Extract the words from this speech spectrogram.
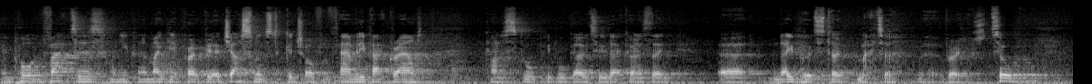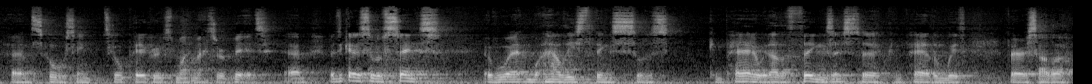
important factors, when you kind of make the appropriate adjustments to control for family background, kind of school people go to, that kind of thing, uh, neighbourhoods don't matter uh, very much at all. Um, school, school peer groups might matter a bit. Um, but to get a sort of sense of where, how these things sort of compare with other things, let's uh, compare them with various other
